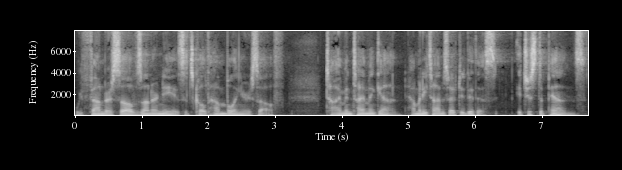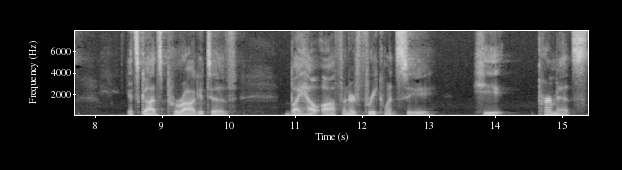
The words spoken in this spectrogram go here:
We found ourselves on our knees. It's called humbling yourself time and time again. How many times do I have to do this? It just depends. It's God's prerogative by how often or frequency He permits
